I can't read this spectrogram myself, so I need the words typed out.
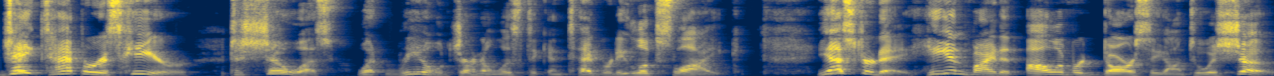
Jake Tapper is here to show us what real journalistic integrity looks like. Yesterday, he invited Oliver Darcy onto his show.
